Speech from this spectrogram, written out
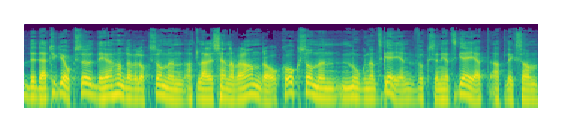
det där tycker jag också, det handlar väl också om en, att lära känna varandra och också om en mognadsgrej, en vuxenhetsgrej. Att, att liksom,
